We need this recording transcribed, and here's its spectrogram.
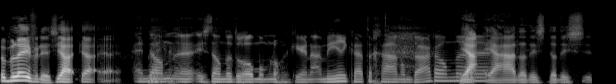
een belevenis. Ja, ja, ja. En dan eh, is dan de droom om nog een keer naar Amerika te gaan, om daar dan... eh, Ja, ja, dat is, dat is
